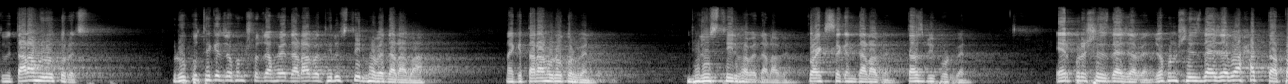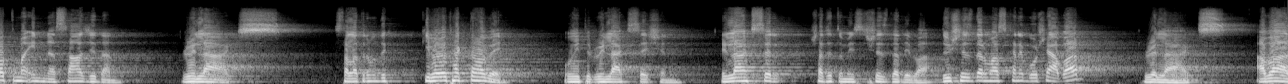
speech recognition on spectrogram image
তুমি তাড়াহুড়ো করেছ। রুকু থেকে যখন সোজা হয়ে দাঁড়াবা ধীরস্থির ভাবে দাঁড়াবা। নাকি তাড়াহুড়ো করবেন? ধীরস্থির ভাবে দাঁড়াবেন। কয়েক সেকেন্ড দাঁড়াবেন, তাসবি পড়বেন। এরপরে সেজদায় যাবেন। যখন সেজদায় যাবা, হাত্তা তাতমা ইন্না সাজিদান, রিল্যাক্স। সালাতের মধ্যে কীভাবে থাকতে হবে? উইথ রিল্যাক্সেশন। রিল্যাক্সের সাথে তুমি সেজদা দিবা। দুই সেজদার মাঝখানে বসে আবার রিল্যাক্স আবার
